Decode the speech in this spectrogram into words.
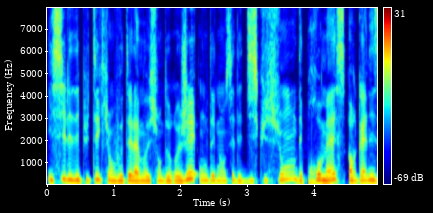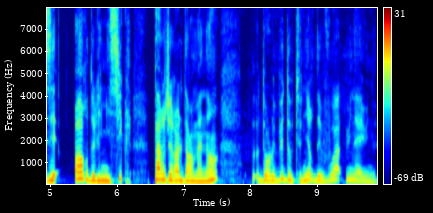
Ici, les députés qui ont voté la motion de rejet ont dénoncé des discussions, des promesses organisées hors de l'hémicycle par Gérald Darmanin dans le but d'obtenir des voix une à une.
